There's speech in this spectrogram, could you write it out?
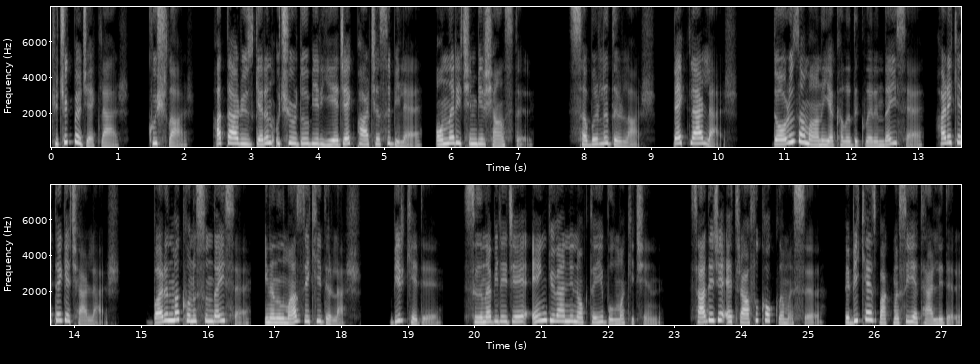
Küçük böcekler, kuşlar, hatta rüzgarın uçurduğu bir yiyecek parçası bile onlar için bir şanstır. Sabırlıdırlar, beklerler. Doğru zamanı yakaladıklarında ise harekete geçerler. Barınma konusunda ise inanılmaz zekidirler. Bir kedi, sığınabileceği en güvenli noktayı bulmak için sadece etrafı koklaması ve bir kez bakması yeterlidir.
